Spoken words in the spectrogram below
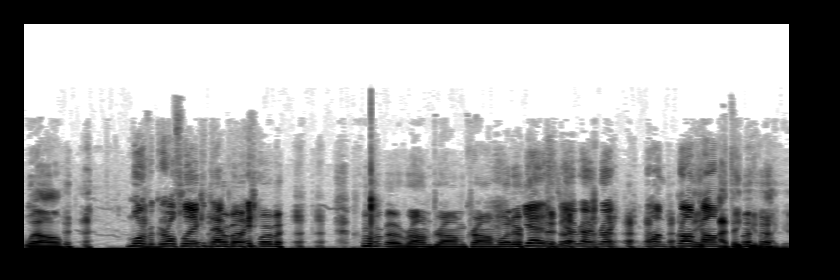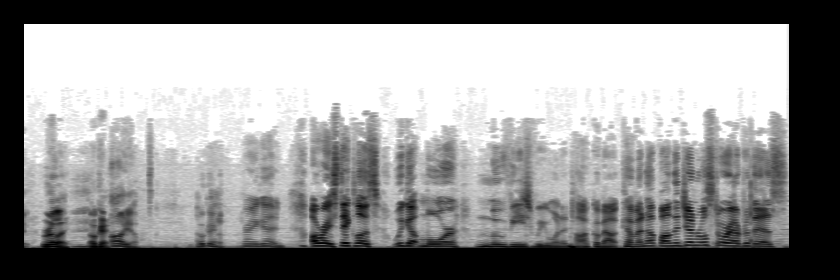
well, more of a girl flick at that more, point. A, more of a more of a rom drum crom whatever. yes, yeah, right, right. Rom I rom think, com. I think you'd like it. Really? Okay. Oh yeah. Okay. Very good. All right, stay close. We got more movies we want to talk about coming up on the General Store after this.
